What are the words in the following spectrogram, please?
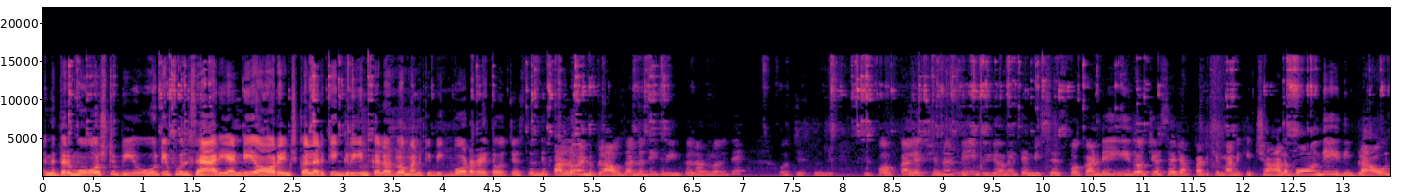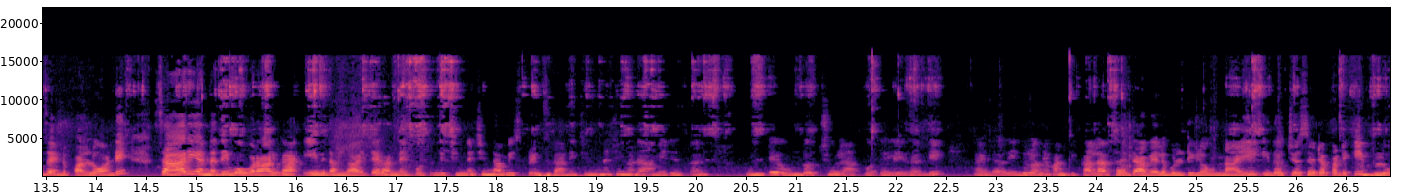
అండ్ మోస్ట్ బ్యూటిఫుల్ శారీ అండి. ఆరెంజ్ కలర్కి గ్రీన్ కలర్లో మనకి బిగ్ బార్డర్ అయితే వచ్చేస్తుంది. పల్లో అండ్ బ్లౌజ్ అన్నది గ్రీన్ కలర్లో అయితే వచ్చేస్తుంది. సూపర్ కలెక్షన్ అండి ఈ వీడియోని అయితే మిస్ చేసుకోకండి. ఇది వచ్చేసేటప్పటికి మనకి చాలా బాగుంది. ఇది బ్లౌజ్ అండ్ పళ్ళు అండి. శారీ అన్నది ఓవరాల్గా ఈ విధంగా అయితే రన్ అయిపోతుంది. చిన్న చిన్న మిస్ప్రింట్స్ కానీ చిన్న చిన్న డ్యామేజెస్ కానీ ఉంటే ఉండొచ్చు లేకపోతే లేదండి. అండ్ అది ఇందులోనే మనకి కలర్స్ అయితే అవైలబిలిటీలో ఉన్నాయి. ఇది వచ్చేసేటప్పటికి బ్లూ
